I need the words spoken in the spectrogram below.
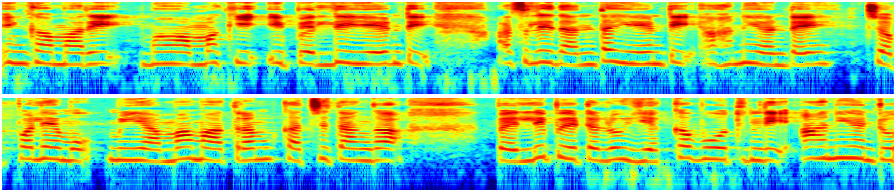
ఇంకా మరి మా అమ్మకి ఈ పెళ్ళి ఏంటి? అసలు ఇదంతా ఏంటి? అని అంటే చెప్పలేము. మీ అమ్మ మాత్రం ఖచ్చితంగా పెళ్ళి పీటలు ఎక్కబోతుంది అని అంటూ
